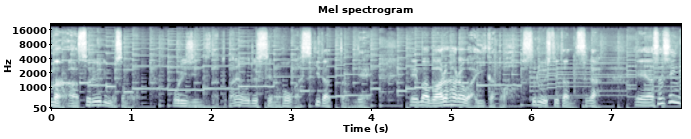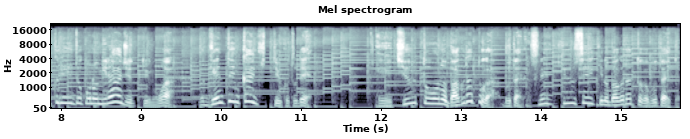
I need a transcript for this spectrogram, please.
まあそれよりもそのオリジンズだとかねオデッセイの方が好きだったんで、えー、まあバルハラはいいかとスルーしてたんですが、えー、アサシンクリードこのミラージュっていうのは原点回帰っていうことで、えー、中東のバグダッドが舞台なんですね。9世紀のバグダッドが舞台と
